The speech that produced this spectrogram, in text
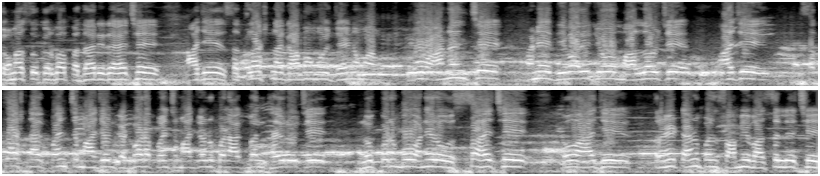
ચોમાસું કરવા પધારી રહ્યા છે. આજે સતલાસના ગામોમાં જૈનમાં બહુ આનંદ છે અને દિવાળી જેવો માલવ છે. આજે સતલાસના પંચ મહાજન ગઢવાડા પંચ મહાજનનું પણ આગમન થયેલું છે. લોકોનો બહુ અનેરો ઉત્સાહ છે. તો આજે ત્રણેય ટાણું પણ સ્વામી વાત્સલ્ય છે.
